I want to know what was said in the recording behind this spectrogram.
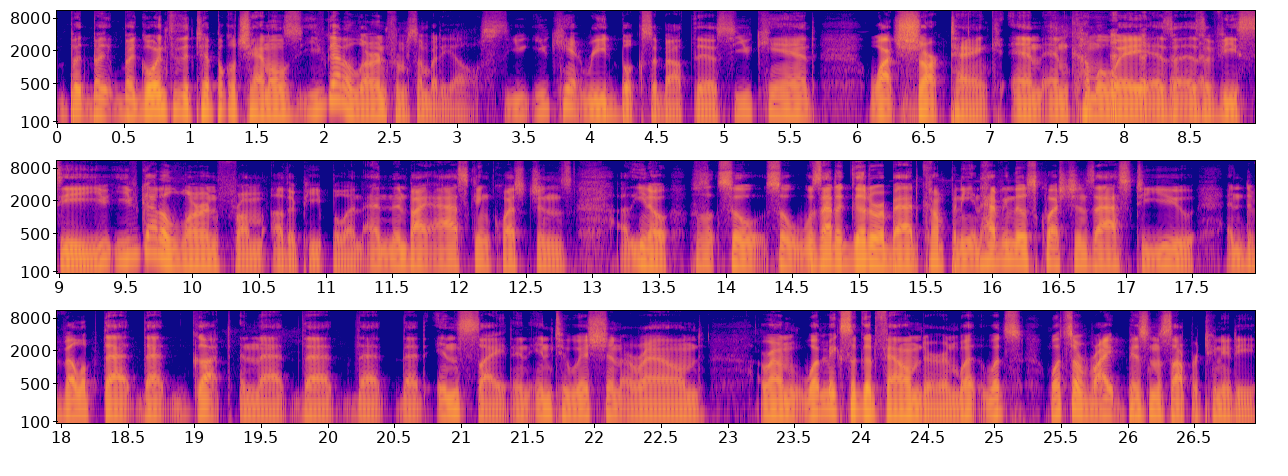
But by, by going through the typical channels, you've got to learn from somebody else. You, you can't read books about this. You can't watch Shark Tank and, and come away as a, as a VC. You, you've got to learn from other people. And, and then by asking questions, uh, you know, so, so was that a good or a bad company? And having those questions asked to you and develop that, that gut and that, that, that, that insight and intuition around around what makes a good founder and what what's what's a right business opportunity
